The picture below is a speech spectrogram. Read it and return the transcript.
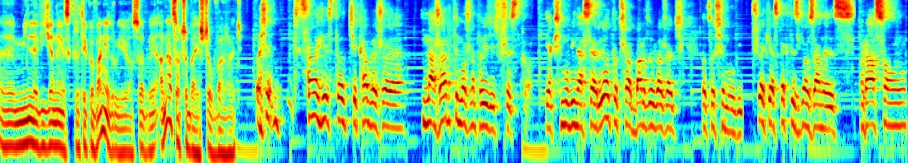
e, mile widziane jest krytykowanie drugiej osoby, a na co trzeba jeszcze uważać? Właśnie w Stanach jest to ciekawe, że na żarty można powiedzieć wszystko. Jak się mówi na serio, to trzeba bardzo uważać to, co się mówi. Wszelkie aspekty związane z rasą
